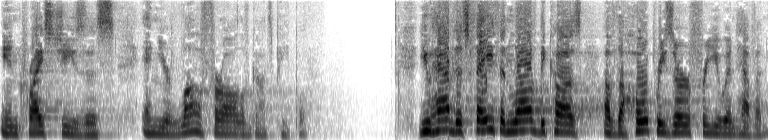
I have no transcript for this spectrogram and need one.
in Christ Jesus and your love for all of God's people. You have this faith and love because of the hope reserved for you in heaven.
